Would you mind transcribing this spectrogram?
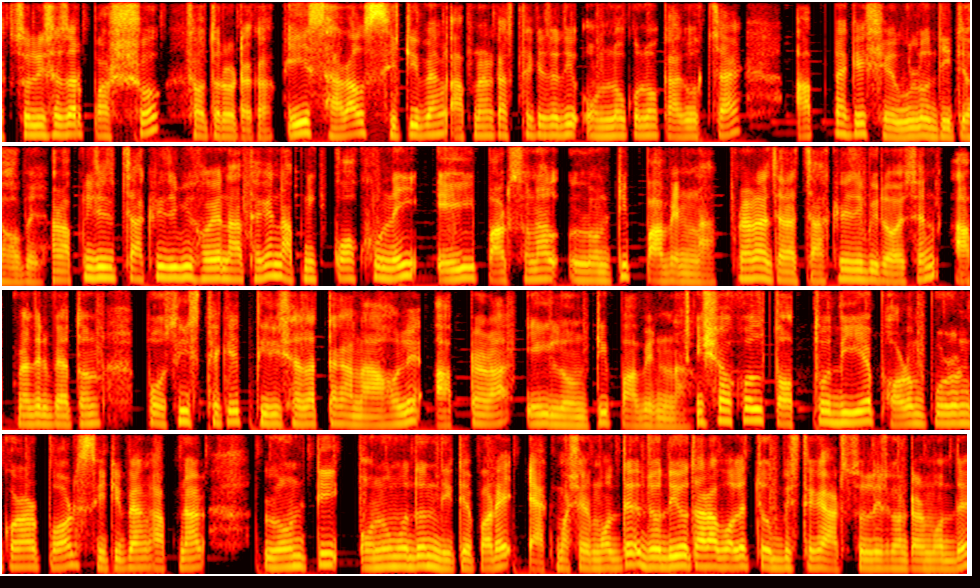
একচল্লিশ হাজার পাঁচশো সতেরো টাকা। এছাড়াও সিটি ব্যাংক আপনার কাছ থেকে যদি অন্য কোনো কাগজ চায়, আপনাকে সেগুলো দিতে হবে। আর আপনি যদি চাকরিজীবী হয়ে না থাকেন, আপনি কখনোই এই পার্সোনাল লোনটি পাবেন না। আপনারা যারা চাকরিজীবী রয়েছেন, আপনাদের বেতন পঁচিশ থেকে তিরিশ হাজার টাকা না হলে আপনারা এই লোনটি পাবেন না। এই সকল তথ্য দিয়ে ফর্ম পূরণ করার পর সিটি ব্যাংক আপনার লোনটি অনুমোদন দিতে পারে এক মাসের মধ্যে, যদিও তারা বলে চব্বিশ থেকে আটচল্লিশ ঘণ্টার মধ্যে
